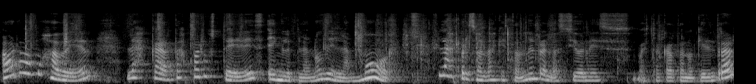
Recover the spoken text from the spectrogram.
Ahora vamos a ver las cartas para ustedes en el plano del amor. Las personas que están en relaciones, esta carta no quiere entrar,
